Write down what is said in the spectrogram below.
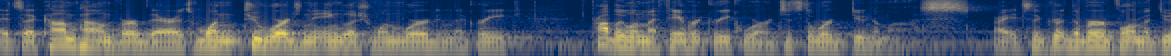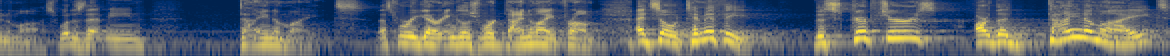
it's a compound verb there. It's one, two words in the English, one word in the Greek. It's probably one of my favorite Greek words. It's the word dunamis, right? It's the, the verb form of dunamis. What does that mean? Dynamite. That's where we get our English word dynamite from. And so, Timothy, the scriptures are the dynamite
